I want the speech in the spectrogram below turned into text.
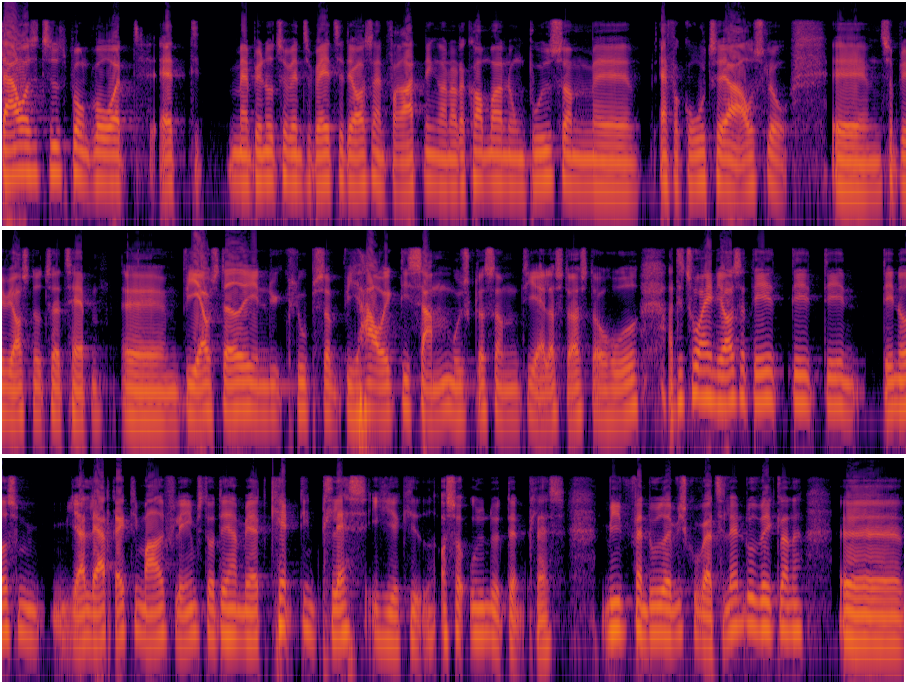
der er jo også et tidspunkt, hvor at, at man bliver nødt til at vende tilbage til, at det også er en forretning, og når der kommer nogle bud, som øh, er for gode til at afslå, øh, så bliver vi også nødt til at tage dem. Øh, vi er jo stadig en ny klub, så vi har jo ikke de samme muskler som de allerstørste overhovedet. Og det tror jeg egentlig også, at det, det, det, det er noget, som jeg har lært rigtig meget i Flames, det var det her med at kende din plads i hierarkiet, og så udnytte den plads. Vi fandt ud af, at vi skulle være talentudviklerne, øh,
